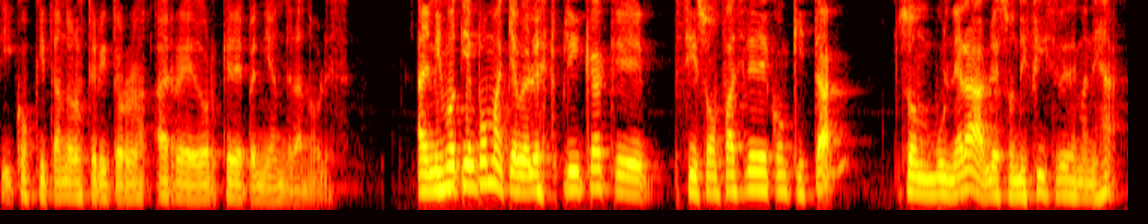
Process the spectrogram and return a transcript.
y conquistando los territorios alrededor que dependían de la nobleza. Al mismo tiempo, Maquiavelo explica que si son fáciles de conquistar, son vulnerables, son difíciles de manejar.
